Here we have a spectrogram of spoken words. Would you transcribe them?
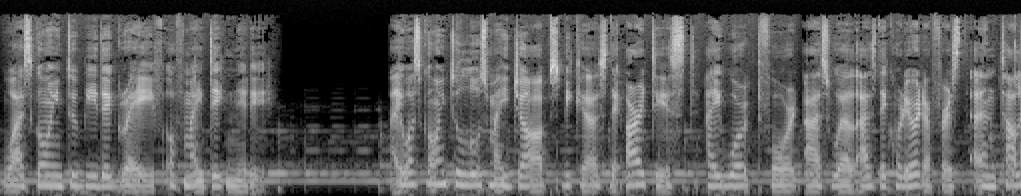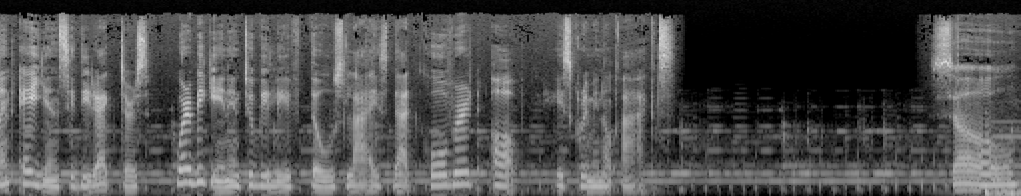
was going to be the grave of my dignity. I was going to lose my jobs because the artists I worked for, as well as the choreographers and talent agency directors, were beginning to believe those lies that covered up his criminal acts. So,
